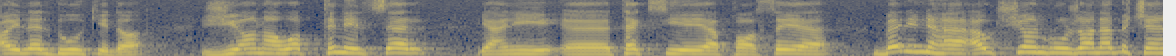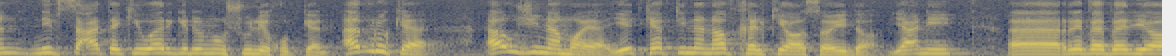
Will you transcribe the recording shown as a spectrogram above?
ئایلل دووکێدا ژیانەوە تنێل سەر ینی تەکسیەیە پاسەیە بەرینها ئەو چۆن ڕۆژانە بچن نیف سعاتێکی وەرگن و شولێ خوب بکەن ئەبروکە ئەو ژی نەمایە یەت کەفتینە ناف خەلکی ئاساییدا یعنی ڕێڤەبەریا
